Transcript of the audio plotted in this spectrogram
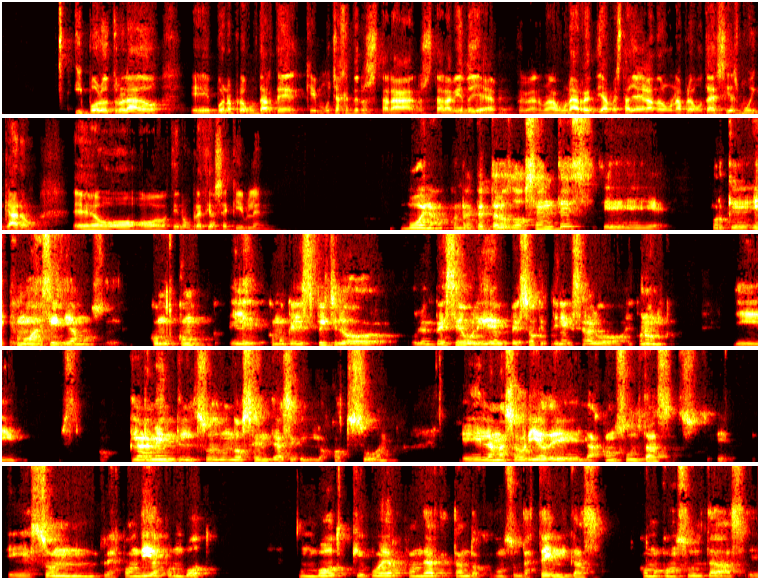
y por otro lado, eh, bueno, preguntarte, que mucha gente nos estará, nos estará viendo, y en alguna red ya me está llegando alguna pregunta de si es muy caro o tiene un precio asequible. Bueno, con respecto a los docentes, eh, porque es como vos decís, digamos, como, como, que el speech lo, lo, empecé o la idea empezó que tenía que ser algo económico. Y claramente el sueldo de un docente hace que los costos suban. Eh, la mayoría de las consultas eh, son respondidas por un bot, un bot que puede responder tanto consultas técnicas como consultas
